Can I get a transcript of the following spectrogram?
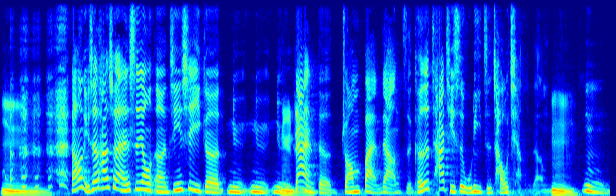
嗯。然后女生她虽然是用呃金是一个女女女旦的装扮这样子，可是她其实武力值超强这样子。嗯嗯，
